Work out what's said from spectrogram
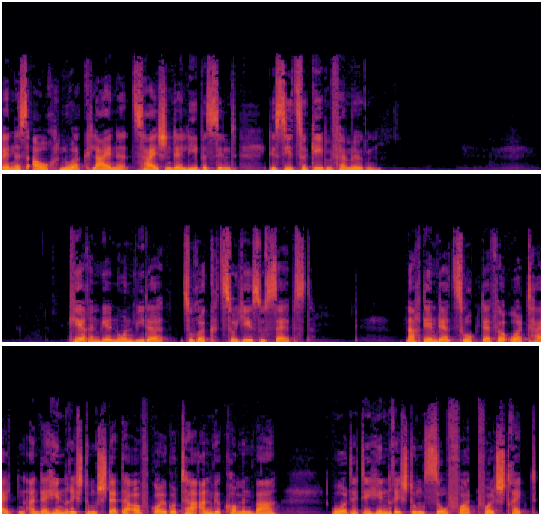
wenn es auch nur kleine Zeichen der Liebe sind, die sie zu geben vermögen. Kehren wir nun wieder zurück zu Jesus selbst. Nachdem der Zug der Verurteilten an der Hinrichtungsstätte auf Golgotha angekommen war, wurde die Hinrichtung sofort vollstreckt.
